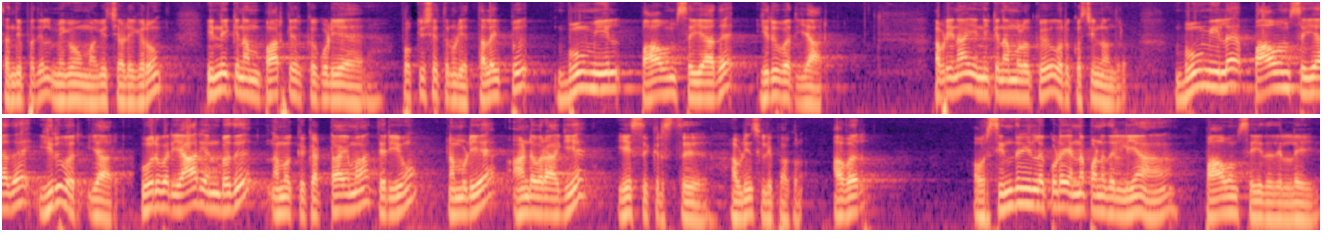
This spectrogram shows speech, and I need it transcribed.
சந்திப்பதில் மிகவும் மகிழ்ச்சி அடைகிறோம். இன்றைக்கி நாம் பார்க்க இருக்கக்கூடிய பொக்கிஷத்தினுடைய தலைப்பு பூமியில் பாவம் செய்யாத இருவர் யார்? அப்படின்னா இன்றைக்கி நம்மளுக்கு ஒரு கொஸ்டின் வந்துடும் பூமியில் பாவம் செய்யாத இருவர் யார்? ஒருவர் யார் என்பது நமக்கு கட்டாயமாக தெரியும். நம்முடைய ஆண்டவராகிய இயேசு கிறிஸ்து அப்படின்னு சொல்லி பார்க்குறோம். அவர் அவர் சிந்தனையில் கூட என்ன பண்ணது இல்லையா பாவம் செய்ததில்லை.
